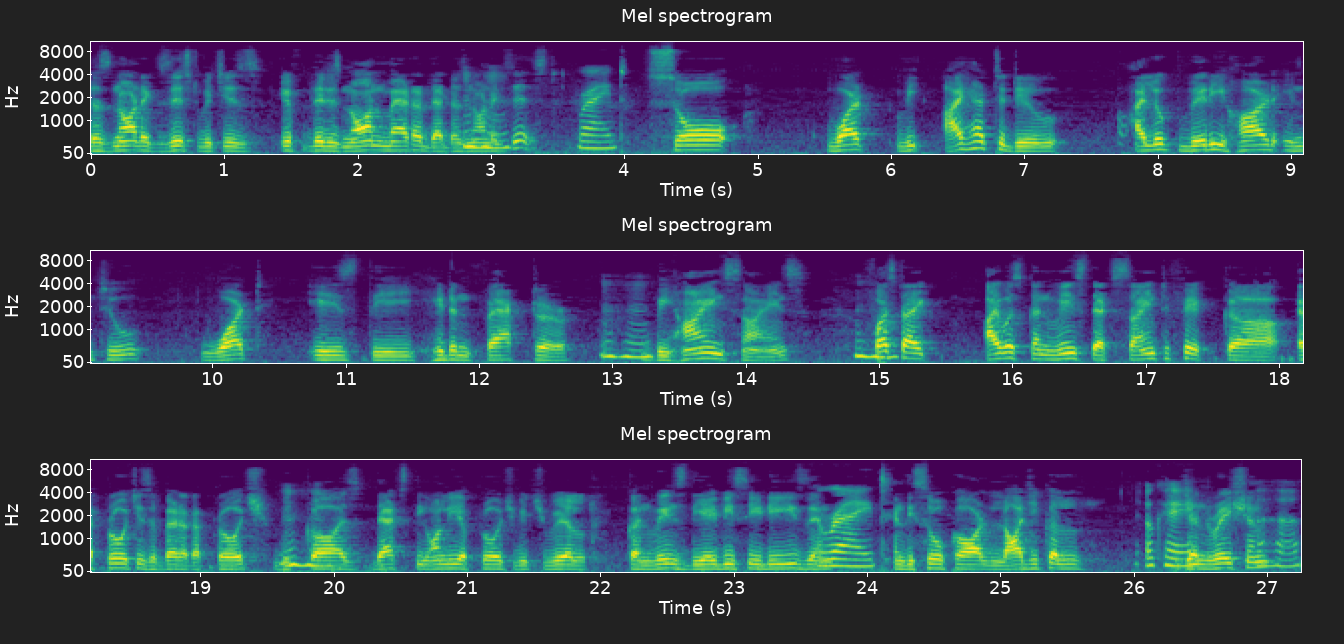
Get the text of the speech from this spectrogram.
does not exist, which is if there is non-matter, that does not exist. Right. So, what we I had to do, I looked very hard into what is the hidden factor behind science. First, I I was convinced that scientific uh, approach is a better approach because that's the only approach which will convince the ABCDs and Right. and the so-called logical Okay. generation. Uh-huh.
